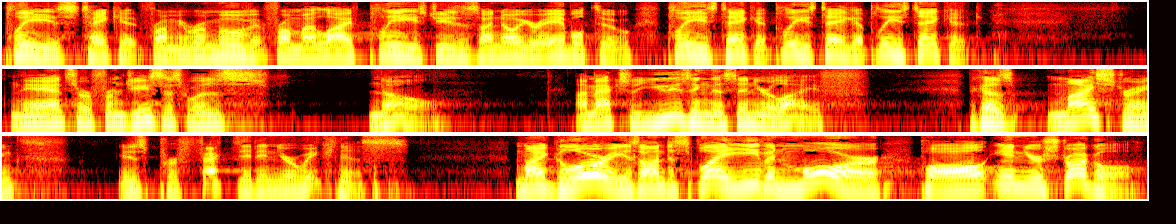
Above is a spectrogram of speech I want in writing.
Please take it from me. Remove it from my life. Please, Jesus, I know you're able to. Please take it. Please take it. Please take it. And the answer from Jesus was no. I'm actually using this in your life because my strength is perfected in your weakness. My glory is on display even more, Paul, in your struggle.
